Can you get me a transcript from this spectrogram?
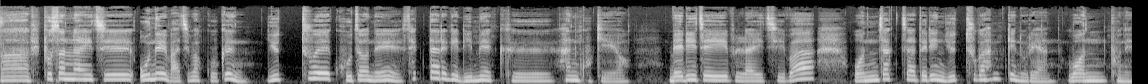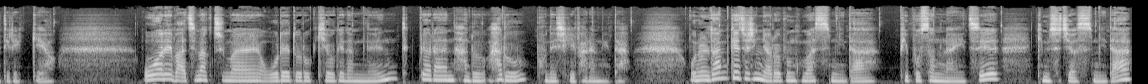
아, Before Sunrise 오늘 마지막 곡은 U2의 고전을 색다르게 리메이크한 곡이에요. 메리 제이 블라이지와 원작자들인 U2가 함께 노래한 One 보내드릴게요. 5월의 마지막 주말 오래도록 기억에 남는 특별한 하루, 하루 보내시기 바랍니다. 오늘도 함께 해주신 여러분 고맙습니다. Before Sunrise 김수지였습니다.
